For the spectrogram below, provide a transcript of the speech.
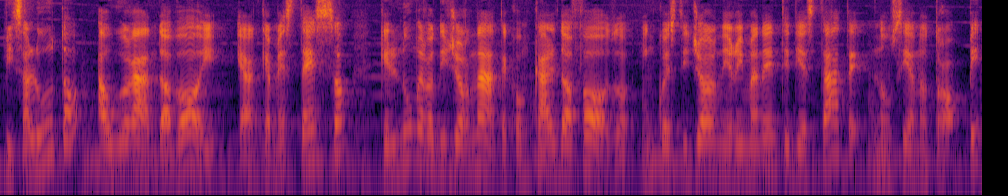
vi saluto augurando a voi e anche a me stesso che il numero di giornate con caldo afoso in questi giorni rimanenti di estate non siano troppi,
